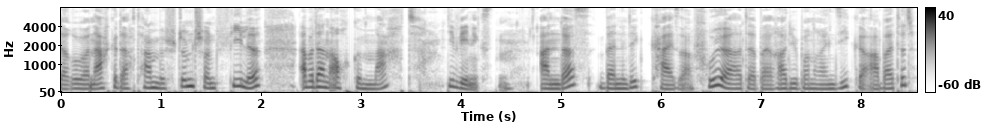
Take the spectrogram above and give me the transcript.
darüber nachgedacht haben bestimmt schon viele, aber dann auch gemacht? Die wenigsten. Anders Benedikt Kaiser. Früher hat er bei Radio Bonn Rhein-Sieg gearbeitet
